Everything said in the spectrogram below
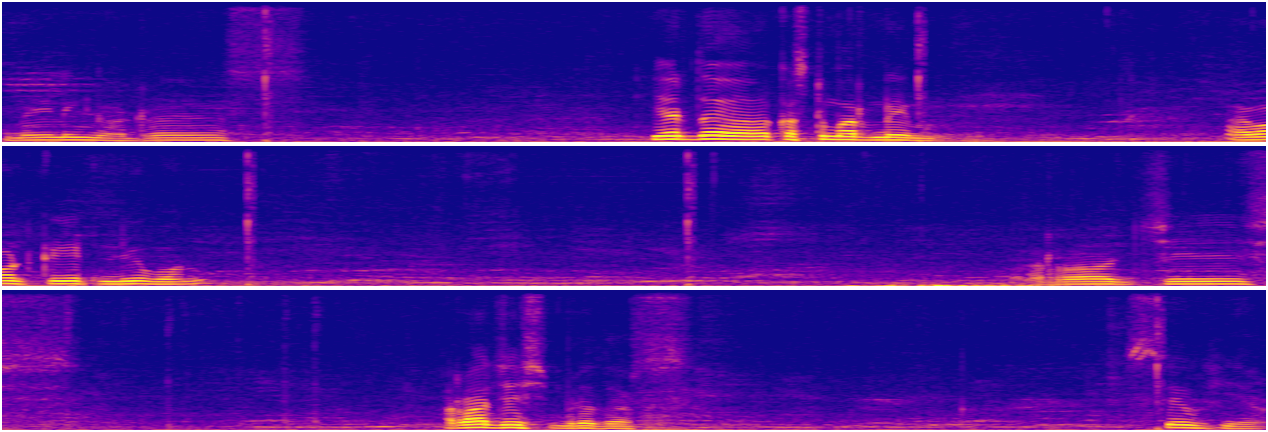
Mailing address. Here the customer name. I want create new one. Rajesh Rajesh Brothers save here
